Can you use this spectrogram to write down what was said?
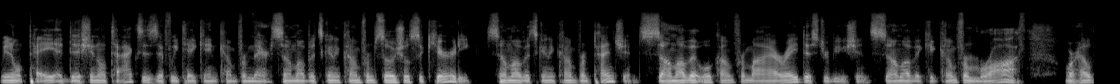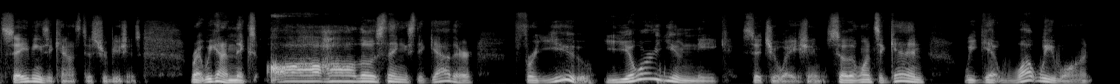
We don't pay additional taxes if we take income from there. Some of it's going to come from Social Security. Some of it's going to come from pension. Some of it will come from IRA distributions. Some of it could come from Roth or health savings accounts distributions, right? We got to mix all those things together for you, your unique situation, so that once again, we get what we want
